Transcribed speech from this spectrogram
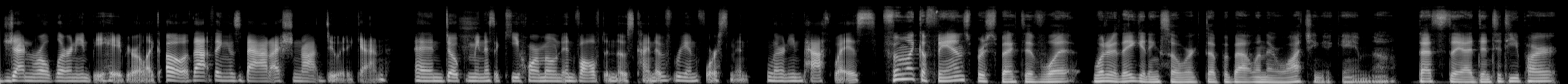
general learning behavior like, oh, that thing is bad. I should not do it again. And dopamine is a key hormone involved in those kind of reinforcement learning pathways. From like a fan's perspective, what what are they getting so worked up about when they're watching a game though? That's the identity part.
